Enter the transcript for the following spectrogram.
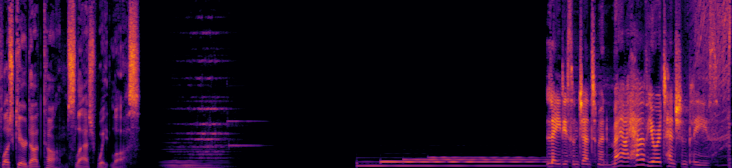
plushcare.com slash weight loss. Ladies and gentlemen, may I have your attention, please?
